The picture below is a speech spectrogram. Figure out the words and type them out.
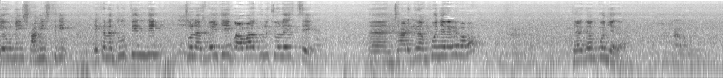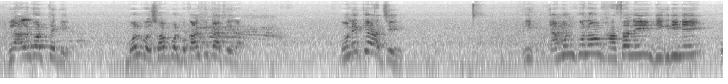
কেউ নেই, স্বামী, স্ত্রী। এখানে দু, তিন দিন চলে আসবে। এই যে বাবাগুলো চলে এসছে ঝাড়গ্রাম, কোন জায়গায় বাবা? ঝাড়গ্রাম কোন জায়গায়? লালগড় থেকে। বলব, সব বলব, কাল থেকে আছে এরা। অনেকে আছে। এমন কোনো ভাষা নেই, ডিগ্রি নেই ও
